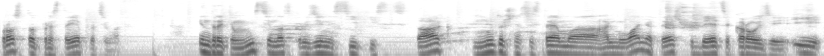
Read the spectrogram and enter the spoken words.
просто перестає працювати. І на третьому місці у нас корозійна стійкість. Так, внутрішня система гальмування теж піддається корозії, і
